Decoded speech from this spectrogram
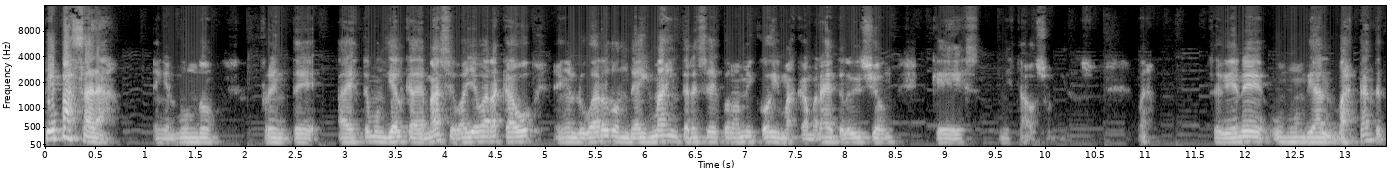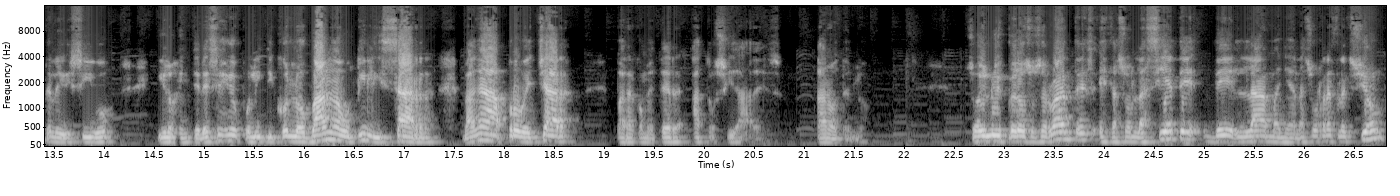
¿Qué pasará en el mundo frente a este mundial que además se va a llevar a cabo en el lugar donde hay más intereses económicos y más cámaras de televisión, que es en Estados Unidos. Se viene un mundial bastante televisivo y los intereses geopolíticos lo van a utilizar, van a aprovechar para cometer atrocidades. Anótenlo. Soy Luis Peroso Cervantes, estas son las 7 de la mañana. Una reflexión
